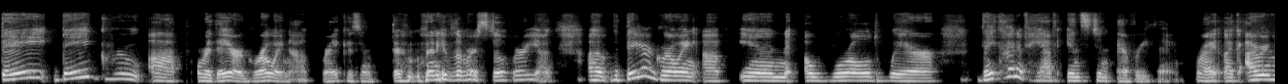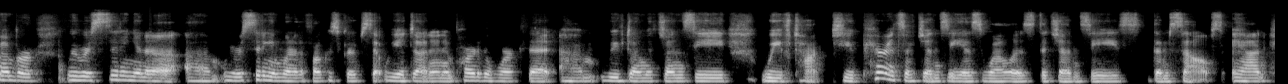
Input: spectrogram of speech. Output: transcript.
they they grew up or they are growing up right? Because many of them are still very young. Um, but they are growing up in a world where they kind of have instant everything right? Like i remember we were sitting in a um, we were sitting in one of the focus groups that we had done and in part of the work that um, we've done with gen z we've talked to parents of gen z as well as the gen z's themselves. And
